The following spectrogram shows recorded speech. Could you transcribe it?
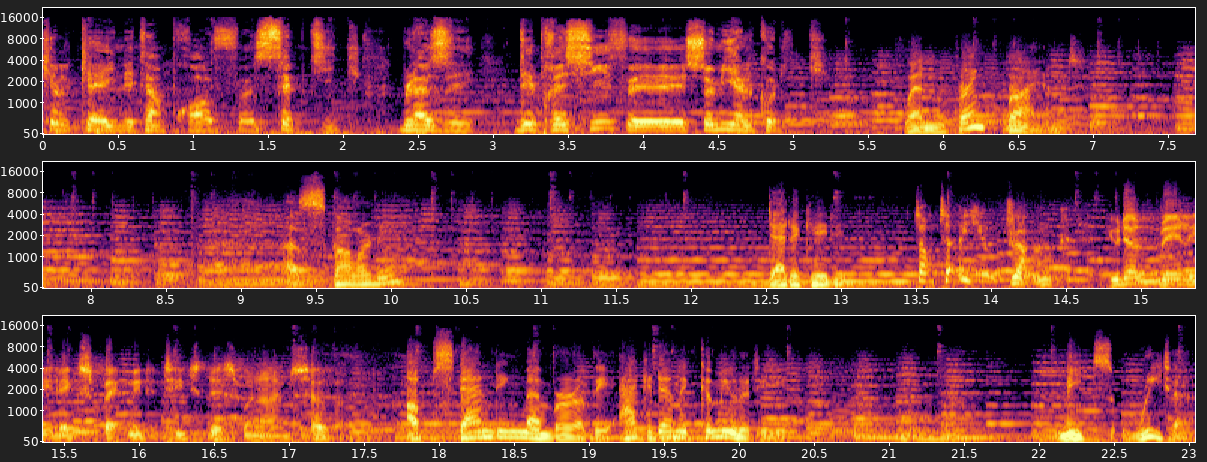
Michael Caine est un prof sceptique, blasé, dépressif et semi-alcoolique. When Frank Bryant, a scholarly, dedicated, Doctor, are you drunk? You don't really expect me to teach this when I'm sober. upstanding member of the academic community, meets Rita,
